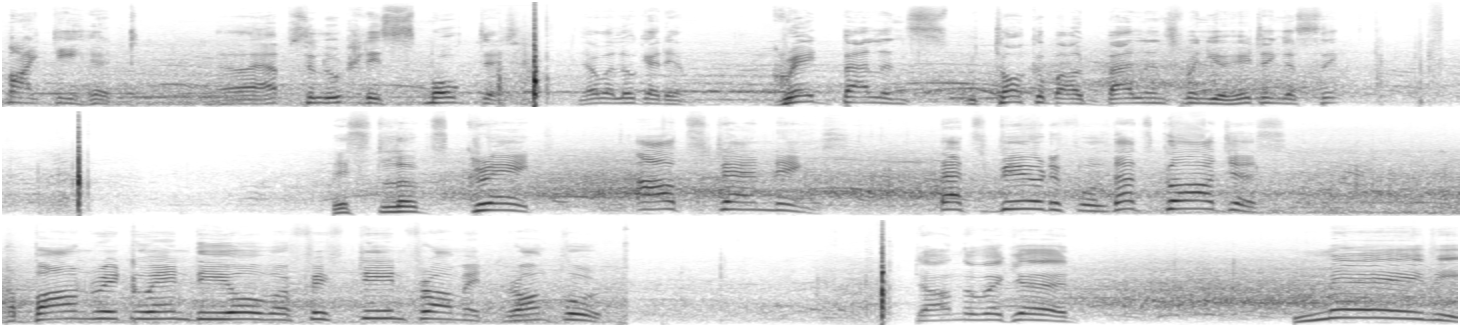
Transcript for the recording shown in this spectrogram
mighty hit. Uh, absolutely smoked it. Have a look at him. Great balance. We talk about balance when you're hitting a six. This looks great. Outstanding. That's beautiful. That's gorgeous. A boundary to end the over. 15 from it. Rangpur down the wicket. Maybe,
